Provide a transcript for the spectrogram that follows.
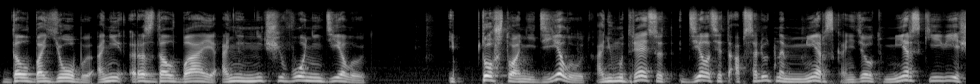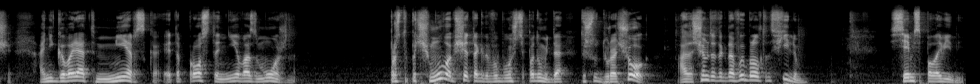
долбоебы, они раздолбаи, они ничего не делают то, что они делают, они умудряются делать это абсолютно мерзко. Они делают мерзкие вещи. Они говорят мерзко. Это просто невозможно. Просто почему вообще тогда вы можете подумать, да, ты что, дурачок? А зачем ты тогда выбрал этот фильм? Семь с половиной.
